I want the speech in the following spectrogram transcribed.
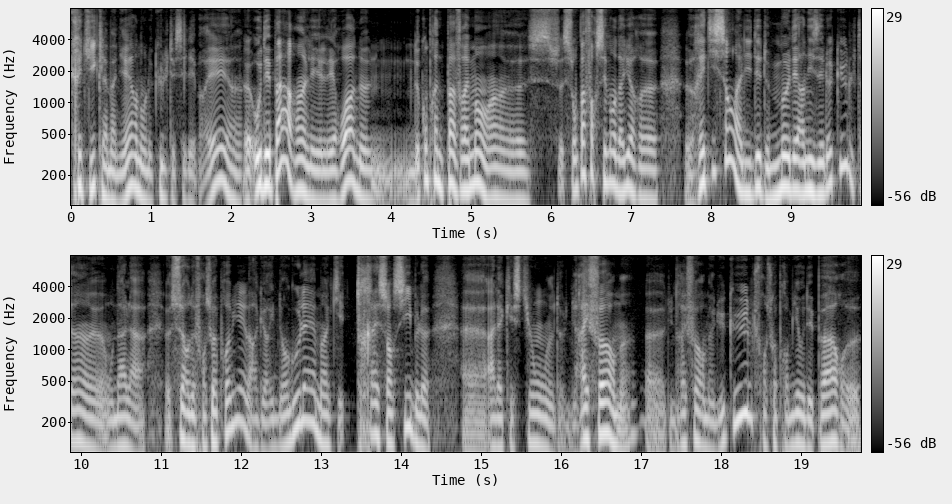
critiquent la manière dont le culte est célébré. au départ, hein, les, rois ne, comprennent pas vraiment, ne hein, sont pas forcément d'ailleurs réticents à l'idée de moderniser le culte. Hein. On a la sœur de François Ier, Marguerite d'Angoulême, qui est très sensible euh, à la question d'une réforme, euh, d'une réforme du culte. François Ier au départ euh,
